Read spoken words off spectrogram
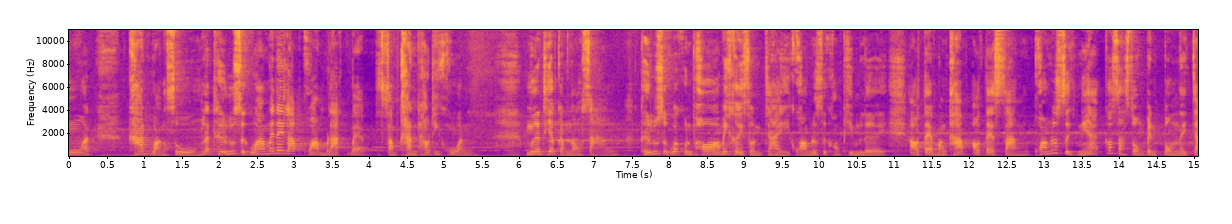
งวด คาดหวังสูง และเธอรู้สึกว่าไม่ได้รับความรักแบบสำคัญเท่าที่ควร เมื่อเทียบกับน้องสาว ธอรู้สึกว่าคุณพ่อไม่เคยสนใจความรู้สึกของพิมพ์เลย เอาแต่บังคับ เอาแต่สั่ง ความรู้สึกเนี้ยก็สะสมเป็นปมในใจ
